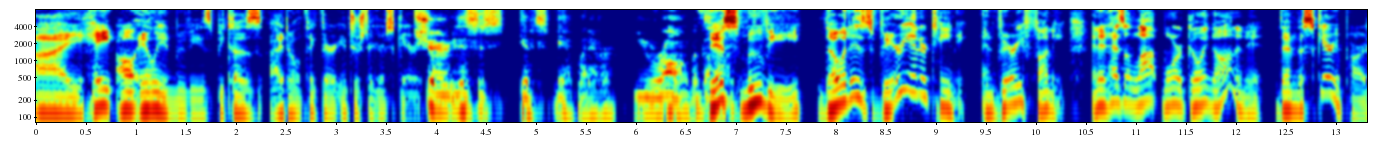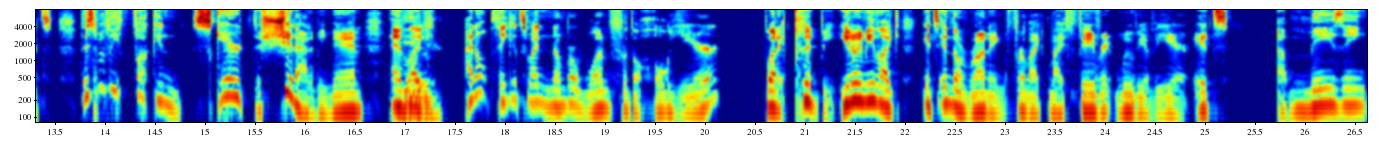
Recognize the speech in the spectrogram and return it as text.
I hate all alien movies because I don't think they're interesting or scary. Sure, this is it's yeah, whatever. You're wrong, but this on. movie, though it is very entertaining and very funny, and it has a lot more going on in it than the scary parts, this movie fucking scared the shit out of me, man. And like, I don't think it's my number one for the whole year, but it could be. You know what I mean? Like, it's in the running for like my favorite movie of the year. It's amazing,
